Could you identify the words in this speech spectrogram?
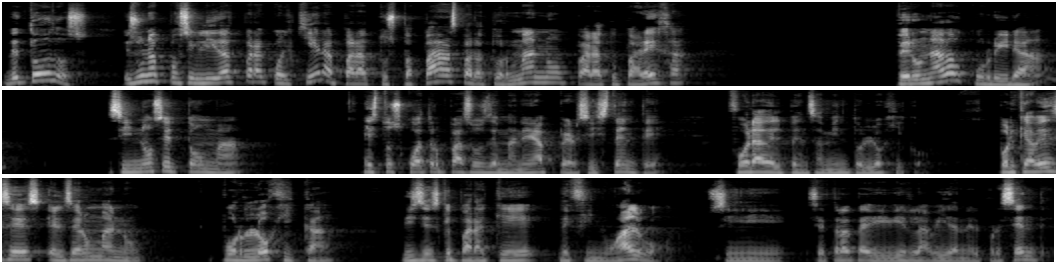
De todos. Es una posibilidad para cualquiera, para tus papás, para tu hermano, para tu pareja. Pero nada ocurrirá si no se toma estos cuatro pasos de manera persistente fuera del pensamiento lógico. Porque a veces el ser humano, por lógica, dice que para qué defino algo si se trata de vivir la vida en el presente,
